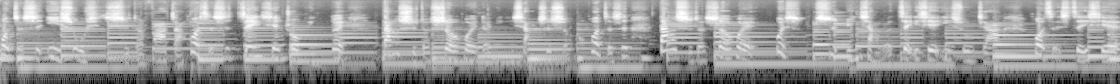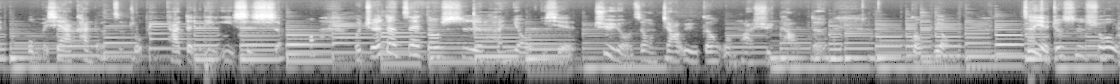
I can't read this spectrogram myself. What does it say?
或者是艺术史的发展，或者是这一些作品对当时的社会的影响是什么，或者是当时的社会为什么是影响了这一些艺术家，或者是这一些我们现在看的这作品。它的意义是什么？我觉得这都是很有一些具有这种教育跟文化熏陶的功用。这也就是说，我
